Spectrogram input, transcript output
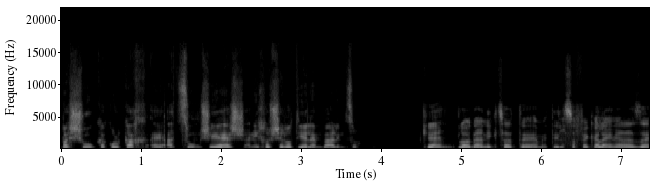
בשוק הכל כך אה, עצום שיש, אני חושב שלא תהיה להם בעיה למצוא. כן, לא יודע, אני קצת uh, מטיל ספק על העניין הזה.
